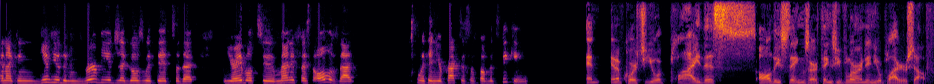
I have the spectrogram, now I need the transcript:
and i can give you the verbiage that goes with it so that you're able to manifest all of that within your practice of public speaking. And and of course you apply this all these things are things you've learned and you apply yourself.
